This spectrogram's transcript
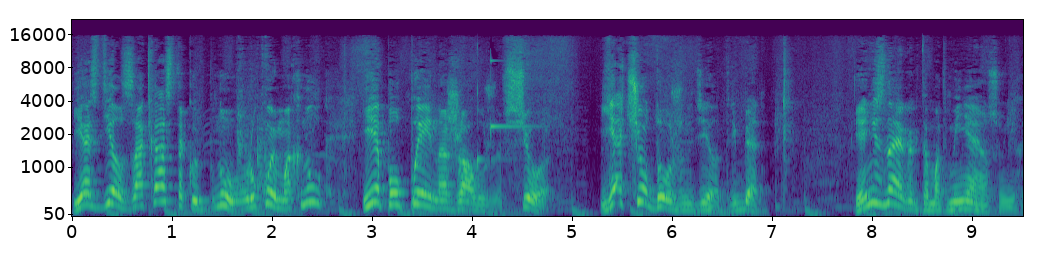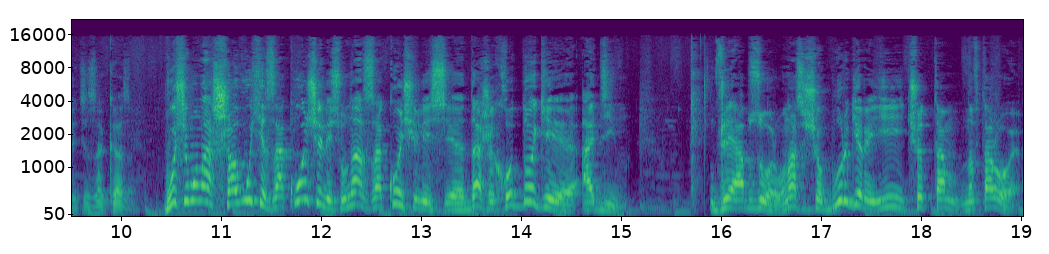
я сделал заказ такой, ну, рукой махнул, и Apple Pay нажал уже, все. Я что должен делать, ребят? Я не знаю, как там отменяются у них эти заказы. В общем, у нас шавухи закончились, у нас закончились э, даже хот-доги один для обзора. У нас еще бургеры и что-то там на второе.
